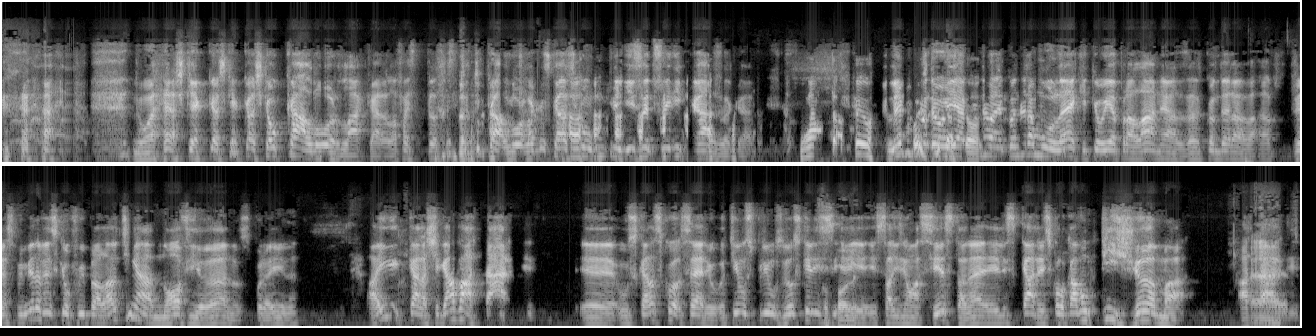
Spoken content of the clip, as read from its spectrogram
Não é, acho, que é, acho, que é, acho que é o calor lá, cara. Lá faz, tanto calor lá que os caras ficam com preguiça de sair de casa, cara. Eu lembro quando eu ia, quando, eu- quando era moleque que eu ia pra lá, né? Quando era a, primeira vez que eu fui pra lá, eu tinha nove anos por aí, né? Aí, cara, chegava à tarde, é, os caras, sério, eu tinha uns primos meus que eles, Paulo. eles faziam a cesta, né? Eles, cara, eles colocavam pijama à tarde.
